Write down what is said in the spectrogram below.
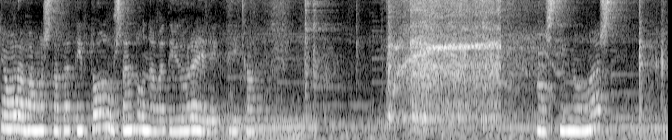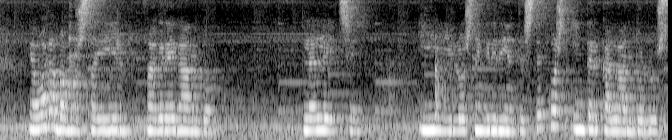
Y ahora vamos a batir todo usando una batidora eléctrica. Así nomás. Y ahora vamos a ir agregando la leche y los ingredientes secos intercalándolos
